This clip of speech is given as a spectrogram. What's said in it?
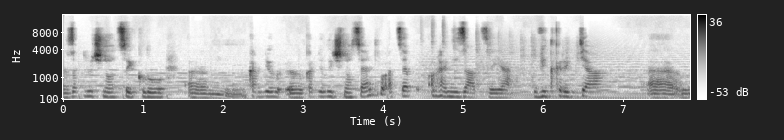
заключного циклу кардіо- кардіологічного центру, а це організація відкриття. Ем,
